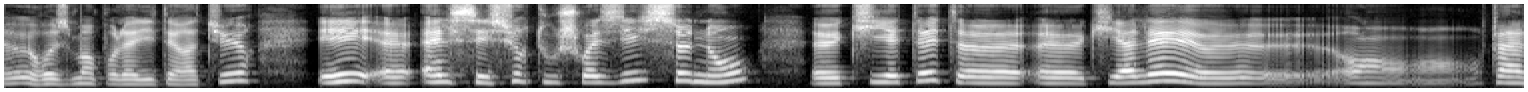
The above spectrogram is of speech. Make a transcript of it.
heureusement pour la littérature, et euh, elle s'est surtout choisi ce nom euh, qui était, euh, qui allait enfin,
